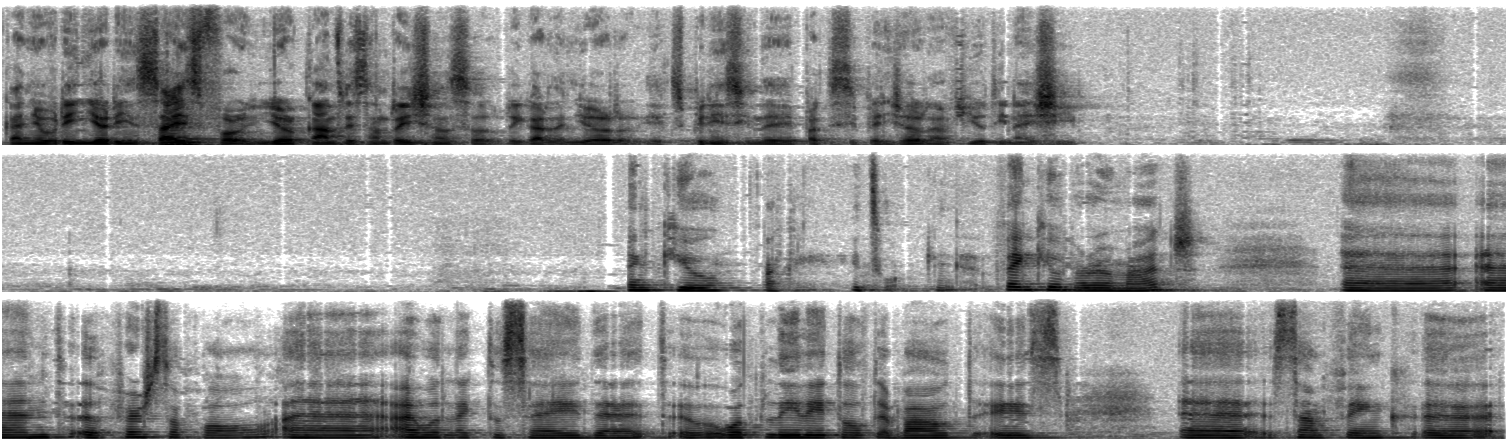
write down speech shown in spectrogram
can you bring your insights for your countries and regions regarding your experience in the participation of youth in IG? Thank you. Okay, it's working. Thank you very much. Uh, and uh, first of all, uh, I would like to say that uh, what Lily told about is uh, something, uh,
